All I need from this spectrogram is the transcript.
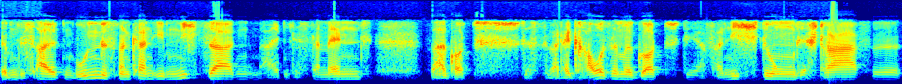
ähm, des alten Bundes. Man kann eben nicht sagen, im Alten Testament war Gott, das war der grausame Gott der Vernichtung, der Strafe,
